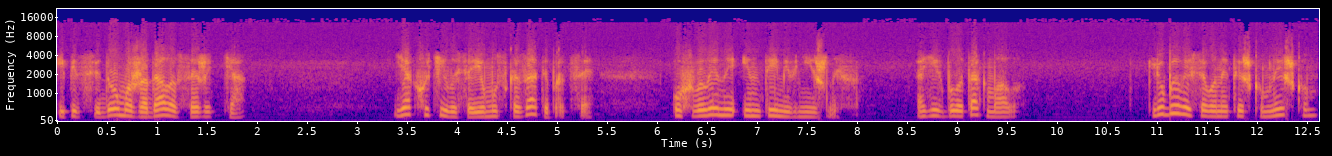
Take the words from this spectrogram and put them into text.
і підсвідомо жадала все життя. Як хотілося йому сказати про це у хвилини інтимів ніжних, а їх було так мало. Любилися вони тишком-нишком,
